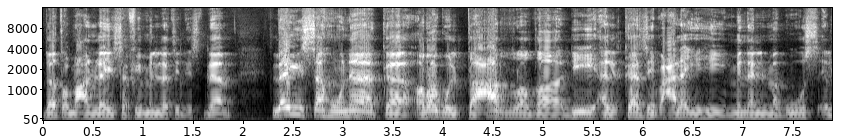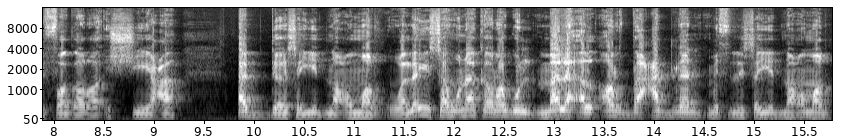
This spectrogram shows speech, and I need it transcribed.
ده طبعا ليس في ملة الإسلام. ليس هناك رجل تعرض للكذب عليه من المجوس الفجرة الشيعة قد سيدنا عمر وليس هناك رجل ملأ الأرض عدلا مثل سيدنا عمر.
